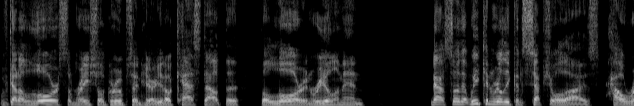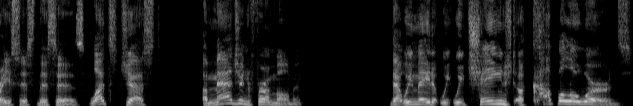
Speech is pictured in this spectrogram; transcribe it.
We've got to lure some racial groups in here, you know, cast out the, the lure and reel them in. Now, so that we can really conceptualize how racist this is, let's just imagine for a moment that we made it, we, we changed a couple of words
